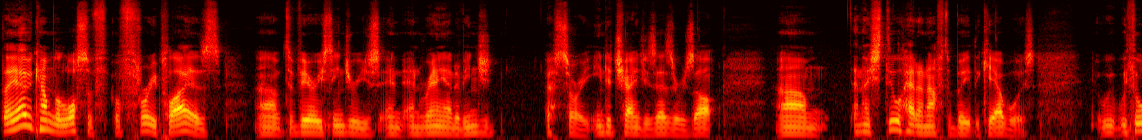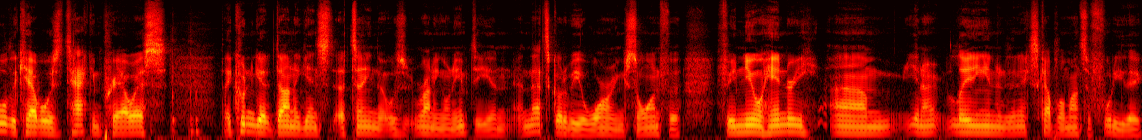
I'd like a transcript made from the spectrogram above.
they overcome the loss of, of three players uh, to various injuries and, and ran out of injured, uh, sorry, interchanges as a result. Um, and they still had enough to beat the Cowboys. With, all the Cowboys' attacking prowess, they couldn't get it done against a team that was running on empty, and, and that's got to be a worrying sign for, for Neil Henry. Um, you know, leading into the next couple of months of footy, they,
